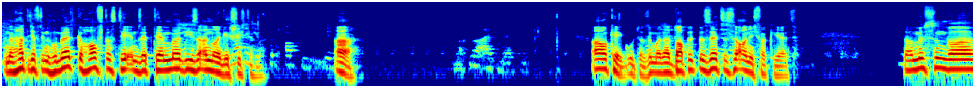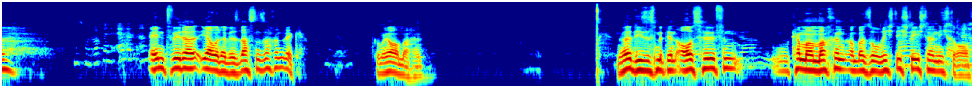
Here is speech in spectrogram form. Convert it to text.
Und dann hatte ich auf den Hubert gehofft, dass der im September diese andere Geschichte macht. Ah. Ah, okay, gut. Da sind wir da doppelt besetzt, ist ja auch nicht verkehrt. Da müssen wir entweder, ja, oder wir lassen Sachen weg. Können wir ja auch machen. Ne, dieses mit den Aushilfen kann man machen, aber so richtig stehe ich da nicht drauf.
